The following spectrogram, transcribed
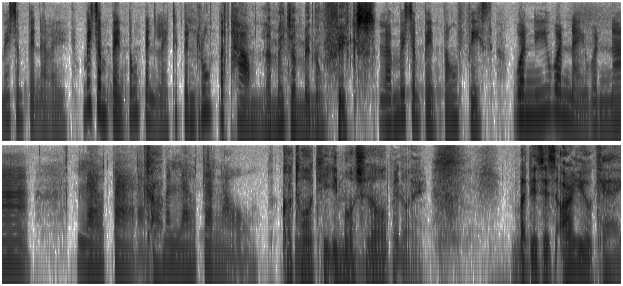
ไม่จำเป็นอะไร ไม่จำเป็นต้องเป็นอะไรที่เป็นรูปธรรม และไม่จำเป็นต้องฟิกซ์แล้วไม่จำเป็นต้องฟิกซ์วันนี้วันไหนวันหน้า แล้วแต่ครับมันแล้วแต่เรา ขอโทษที่ emotional ไปหน่อย but this is are you okay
